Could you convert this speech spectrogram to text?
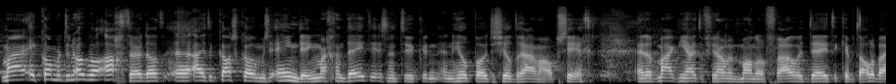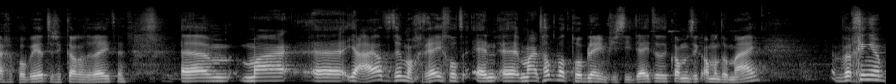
maar ik kwam er toen ook wel achter dat uh, uit de kast komen is één ding. Maar gaan daten is natuurlijk een, een, heel potentieel drama op zich. En dat maakt niet uit of je nou met mannen of vrouwen date. Ik heb het allebei geprobeerd, dus ik kan het weten. Um, maar uh, ja, hij had het helemaal geregeld. En, uh, maar het had wat probleempjes, die date. Dat kwam natuurlijk allemaal door mij. We, gingen,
